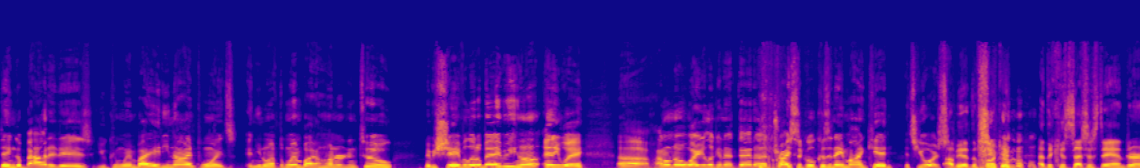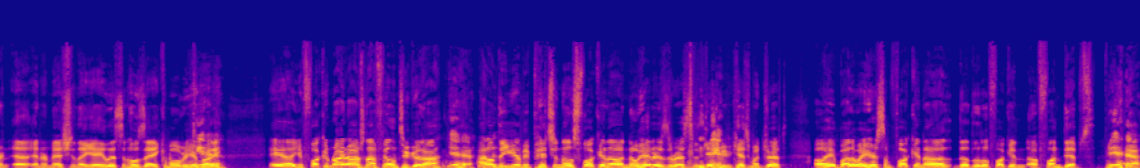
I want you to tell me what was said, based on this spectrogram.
Thing about it is, you can win by 89 points, and you don't have to win by 102. Maybe shave a little, baby, huh? Anyway, uh, I don't know why you're looking at that uh, tricycle because it ain't mine, kid. It's yours. I'll be at the fucking at the concession stand during uh, intermission. Like, hey, listen, Jose, come over here, Yeah. buddy. Hey, uh, your fucking right arm's not feeling too good, huh? Yeah. I don't think you're gonna be pitching those fucking uh, no hitters the rest of the game if you catch my drift. Oh, hey, by the way, here's some fucking uh, the little fucking uh, fun dips. yeah.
